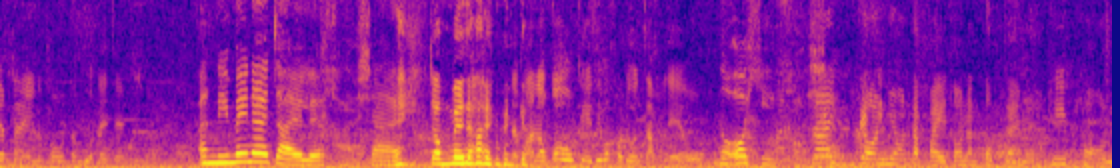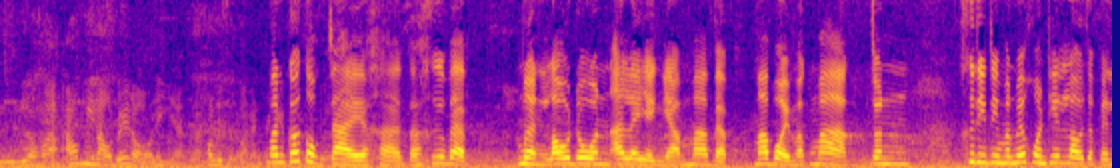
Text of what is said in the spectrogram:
ยังไงหรือเขาตำรวจได้แจ้งไหม อันนี้ไม่แน่ใจเลยค่ะ ใช่จำไม่ได้เหมือนแต่กันว่าเราก็โอเคที่ว่าเขาโดนจับแล้ว หนูโอเคค่ะถ้าย้อนย้อนกลับไปตอนนั้นตกใจไหมที่พอรู้เรื่องว่าเอ้ามีเราด้วยเหรออะไรเงี้ยความรู้สึกตอนนั้นเป็มันไงก็ตกใจค่ะ แต่คือแบบเหมือนเราโดนอะไรอย่างเงี้ยมาแบบมาบ่อยมาก ๆ จนคือจริง ๆ มันไม่ควรที่เราจะเป็น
